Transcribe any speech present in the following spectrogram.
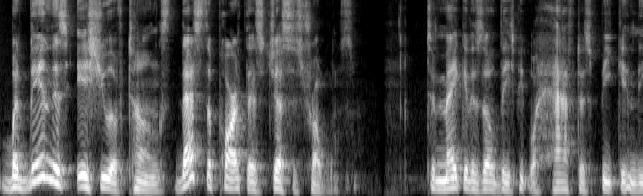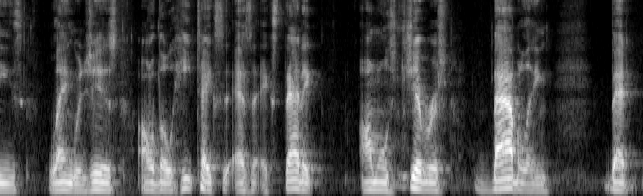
But then this issue of tongues, that's the part that's just as troublesome to make it as though these people have to speak in these languages, although he takes it as an ecstatic, almost gibberish babbling that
